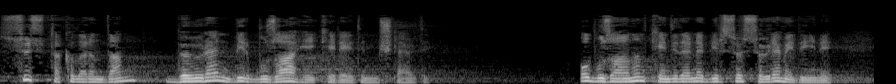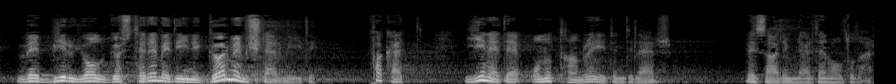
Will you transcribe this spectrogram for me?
süs takılarından böğüren bir buzağı heykeli edinmişlerdi. O buzağının kendilerine bir söz söylemediğini ve bir yol gösteremediğini görmemişler miydi? Fakat yine de onu Tanrı edindiler ve zalimlerden oldular.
